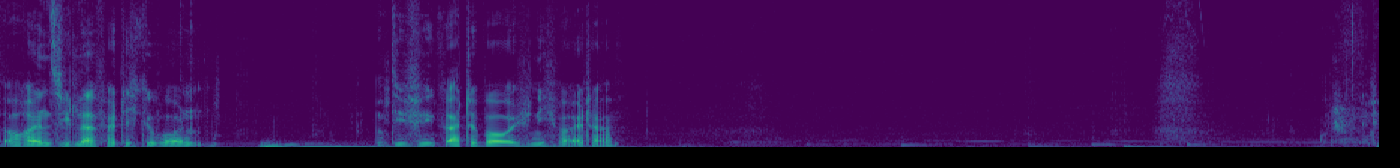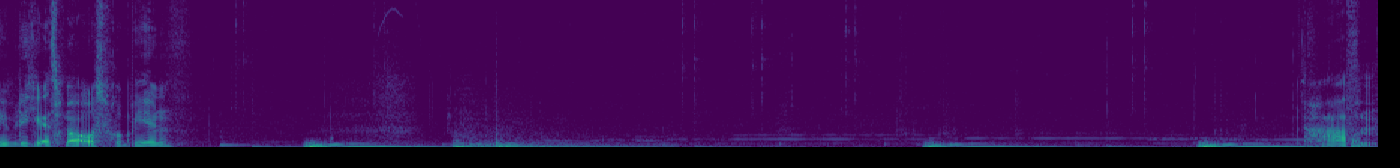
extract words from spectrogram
Ist auch ein Siedler fertig geworden. Die Fregatte baue ich nicht weiter. Die will ich erstmal ausprobieren. Hafen.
